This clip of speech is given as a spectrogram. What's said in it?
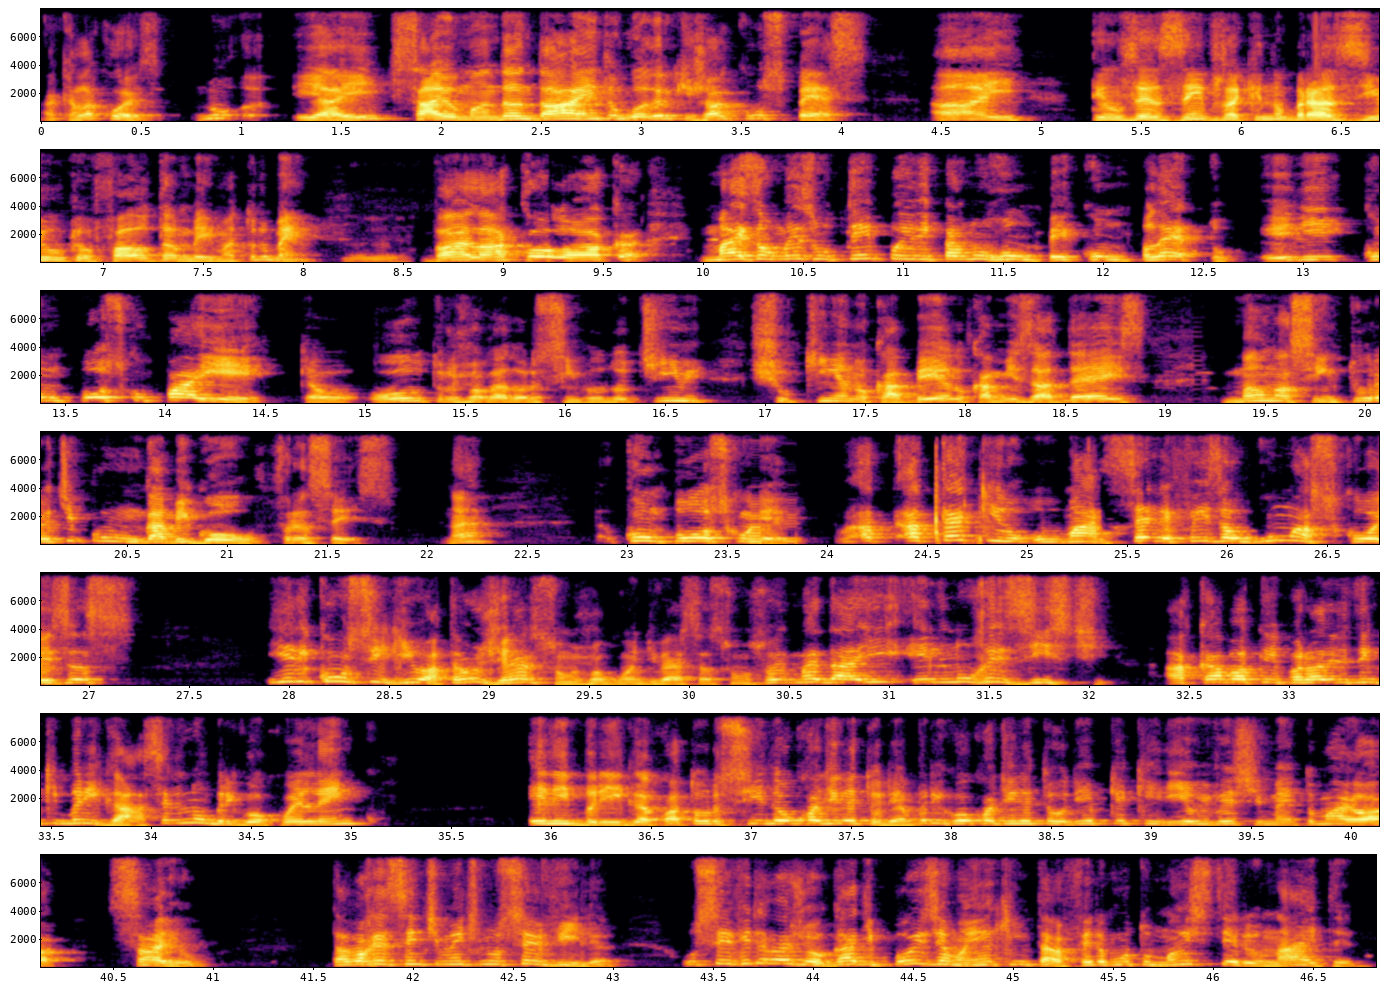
Aquela coisa. No, e aí sai o Mandandá, entra um goleiro que joga com os pés. Ai, tem uns exemplos aqui no Brasil que eu falo também, mas tudo bem. Hum. Vai lá, coloca. Mas ao mesmo tempo, ele, para não romper completo, ele compôs com o Paier, que é o outro jogador símbolo do time, chuquinha no cabelo, camisa 10, mão na cintura, tipo um Gabigol francês, né? Compôs com ele. Até que o Marcelo fez algumas coisas e ele conseguiu, até o Gerson jogou em diversas funções, mas daí ele não resiste acaba a temporada, ele tem que brigar. Se ele não brigou com o elenco, ele briga com a torcida ou com a diretoria. Brigou com a diretoria porque queria um investimento maior, saiu. Estava recentemente no Sevilha. O Sevilha vai jogar depois de amanhã, quinta-feira, contra o Manchester United,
